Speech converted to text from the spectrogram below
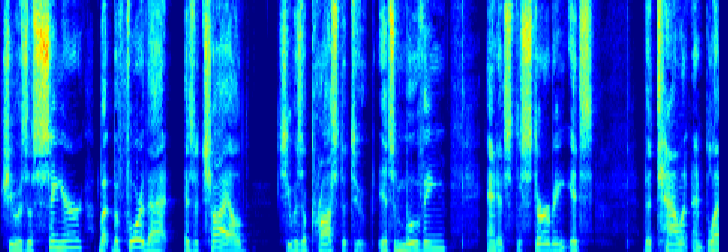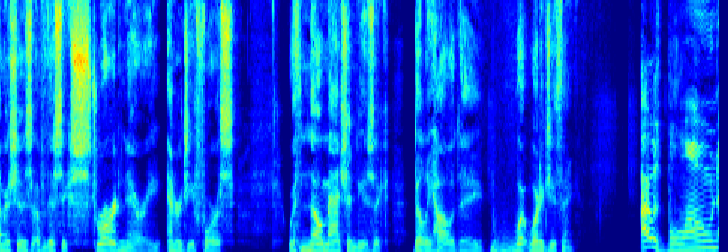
She was a singer, but before that, as a child, she was a prostitute. It's moving and it's disturbing. It's the talent and blemishes of this extraordinary energy force with no match in music, Billie Holiday. What, what did you think? I was blown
